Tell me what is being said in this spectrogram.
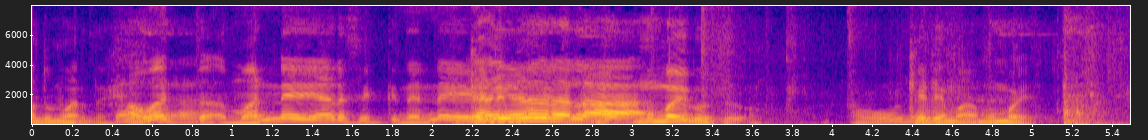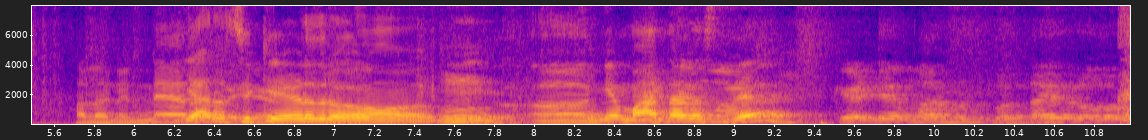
ಅದು ಮಾರ್ದೆ. ಅವತ್ತು ಮೊನ್ನೆ ಯಾರು ಸಿಕ್ಕಿ ನೆನ್ನೆ ಹೇಳಿದ್ರಲ್ಲ? ಮುಂಬೈ ಗೊತ್ತು. K T M Mumbai. ಅಲ್ಲ ನೆನ್ನೆ ಯಾರೋ ಸಿಕ್ಕಿ ಹೇಳಿದ್ರು. ಹಿಂಗೆ ಮಾತಾಡಿಸ್ದೆ. ಕೆ ಟಿ ಎಂ ಮಾರ್ಬಿಟ್ಟು ಬರ್ತಾಯಿದ್ರು ಅವರು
